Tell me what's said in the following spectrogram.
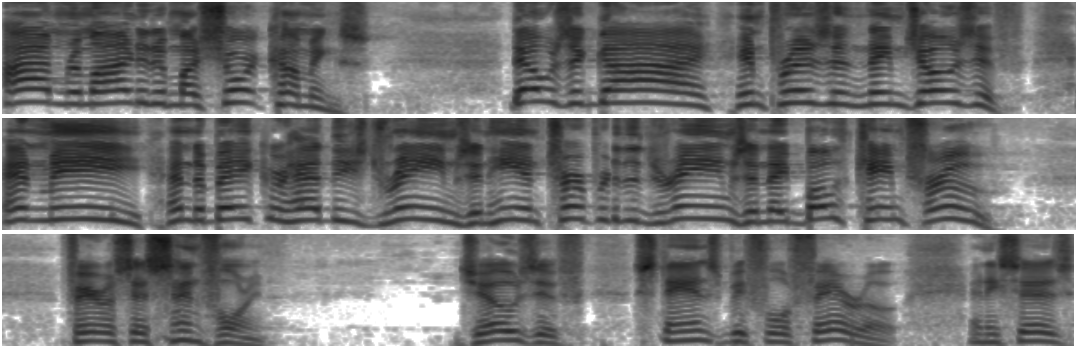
I'm reminded of my shortcomings. There was a guy in prison named Joseph, and me and the baker had these dreams, and he interpreted the dreams, and they both came true. Pharaoh says, Send for him. Joseph stands before Pharaoh and he says,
